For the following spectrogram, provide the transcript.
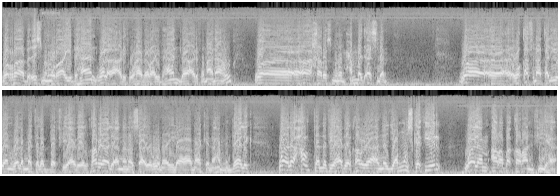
والرابع اسمه رايب هان ولا أعرف هذا رايب هان لا أعرف معناه وآخر اسمه محمد أسلم. ووقفنا قليلا ولم نتلبث في هذه القرية لأننا سائرون إلى أماكن أهم من ذلك. ولاحظت أن في هذه القرية أن الجاموس كثير ولم أرى بقرا فيها.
